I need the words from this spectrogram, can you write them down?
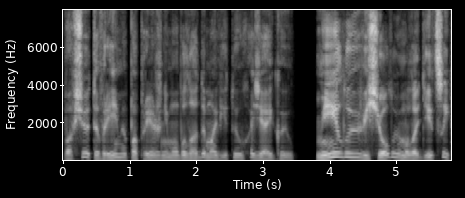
во все это время по-прежнему была домовитую хозяйкою, милую, веселую молодицей,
